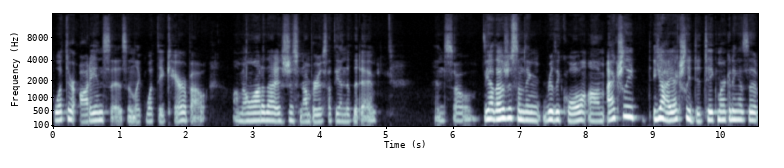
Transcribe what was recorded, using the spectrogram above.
what their audience is and like what they care about. Um, and a lot of that is just numbers at the end of the day. And so, yeah, that was just something really cool. Um, I actually, yeah, I actually did take marketing as a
